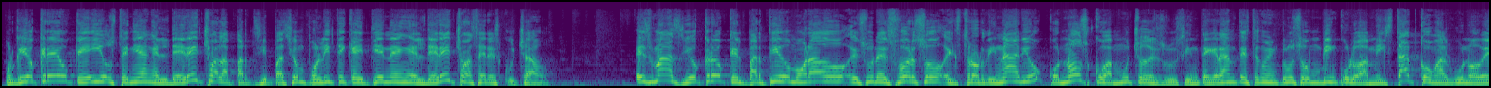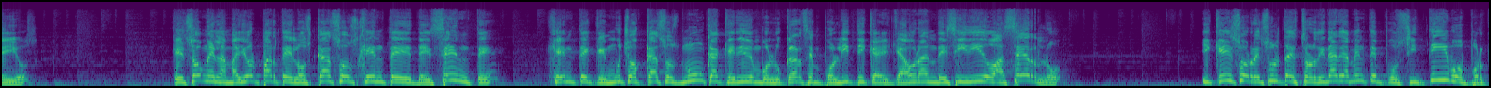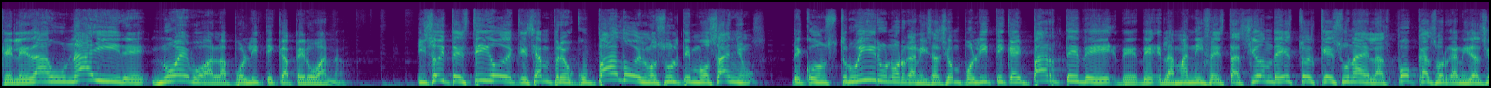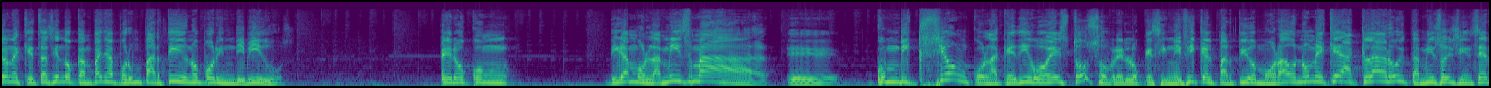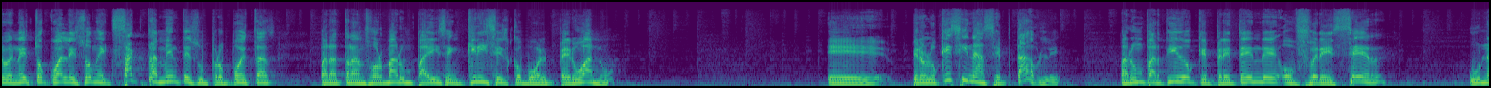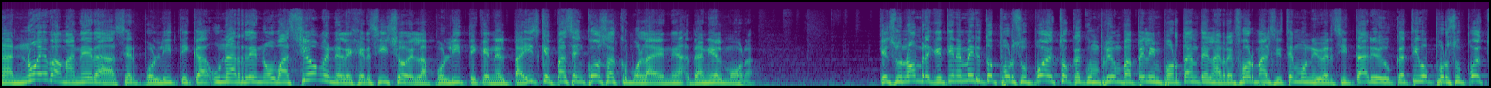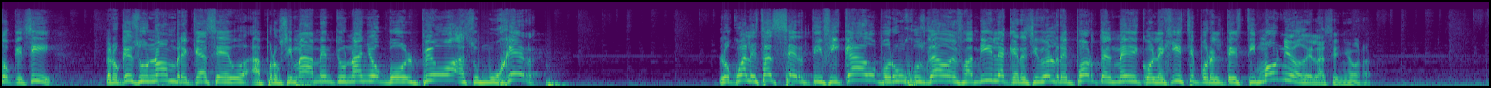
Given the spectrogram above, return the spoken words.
Porque yo creo que ellos tenían el derecho a la participación política y tienen el derecho a ser escuchados. Es más, yo creo que el Partido Morado es un esfuerzo extraordinario. Conozco a muchos de sus integrantes, tengo incluso un vínculo de amistad con alguno de ellos, que son en la mayor parte de los casos gente decente, gente que en muchos casos nunca ha querido involucrarse en política y que ahora han decidido hacerlo y que eso resulta extraordinariamente positivo porque le da un aire nuevo a la política peruana. Y soy testigo de que se han preocupado en los últimos años de construir una organización política y parte de, la manifestación de esto es que es una de las pocas organizaciones que está haciendo campaña por un partido y no por individuos. Pero con, digamos, la misma... Eh, convicción con la que digo esto sobre lo que significa el Partido Morado. No me queda claro, y también soy sincero en esto, cuáles son exactamente sus propuestas para transformar un país en crisis como el peruano. Eh, pero lo que es inaceptable para un partido que pretende ofrecer una nueva manera de hacer política, una renovación en el ejercicio de la política en el país, que pasen cosas como la de Daniel Mora que es un hombre que tiene méritos, por supuesto que cumplió un papel importante en la reforma del sistema universitario educativo, por supuesto que sí, pero que es un hombre que hace aproximadamente un año golpeó a su mujer, lo cual está certificado por un juzgado de familia que recibió el reporte del médico legista por el testimonio de la señora.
